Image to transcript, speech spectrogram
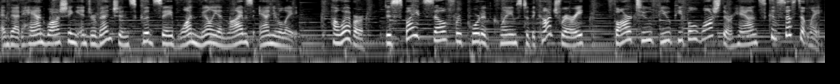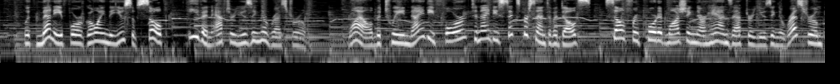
and that hand washing interventions could save 1 million lives annually. However, despite self reported claims to the contrary, far too few people wash their hands consistently, with many foregoing the use of soap even after using the restroom. While between 94 to 96% of adults self reported washing their hands after using the restroom,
